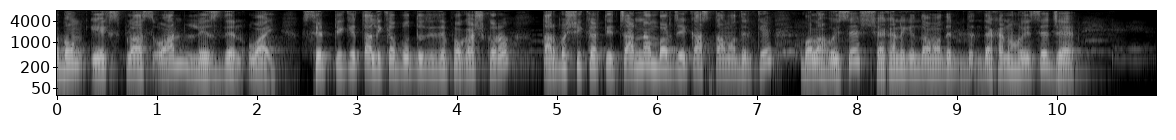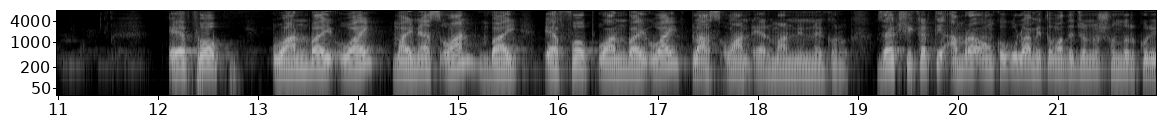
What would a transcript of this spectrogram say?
এবং x plus one less than y সেটটিকে তালিকা পদ্ধতিতে প্রকাশ করো। তারপর শিক্ষার্থী, চার নাম্বার যে কাজটা আমাদেরকে বলা হয়েছে, সেখানে কিন্তু আমাদের দেখানো হয়েছে যে f of one by y minus one by f of one by y plus ওয়ানের মান নির্ণয় করো। যাই হোক শিক্ষার্থী, আমরা অঙ্কগুলো আমি তোমাদের জন্য সুন্দর করে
